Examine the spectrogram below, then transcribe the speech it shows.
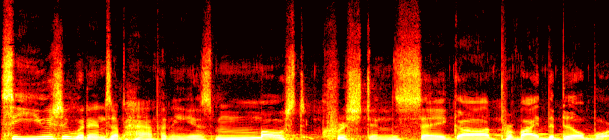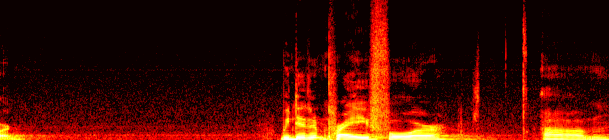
See, usually what ends up happening is most Christians say, God, provide the billboard. We didn't pray for um,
